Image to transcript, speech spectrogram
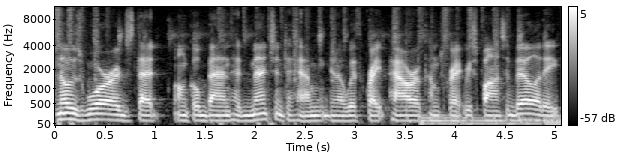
Those words that Uncle Ben had mentioned to him, you know, with great power comes great responsibility,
